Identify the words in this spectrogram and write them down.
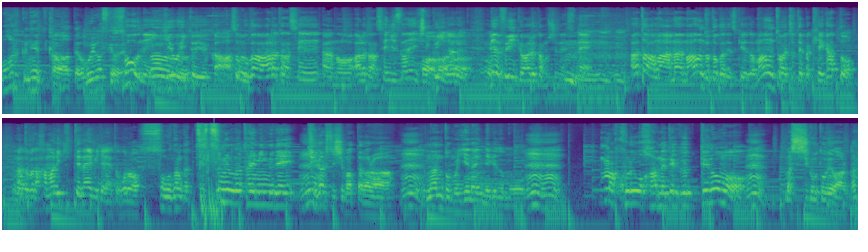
悪くねえかなって思いますけどね。そうね、勢いというか、あそこが新たな戦、あの、新たな戦術のね、軸になる、みたいな雰囲気はあるかもしれないですね。あとはまあまあ、マウントとかですけれど、マウントはちょっとやっぱ怪我と、あとまだハマりきってないみたいなところ。そう、なんか絶妙なタイミングで怪我してしまったから、うんなんとも言えないんだけども。まあこれをはめていくっていうのも、うん。まあ仕事ではあるな。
